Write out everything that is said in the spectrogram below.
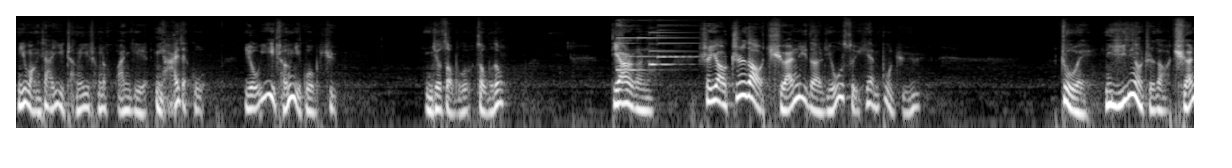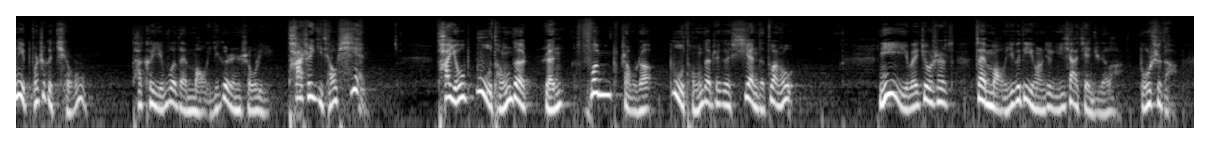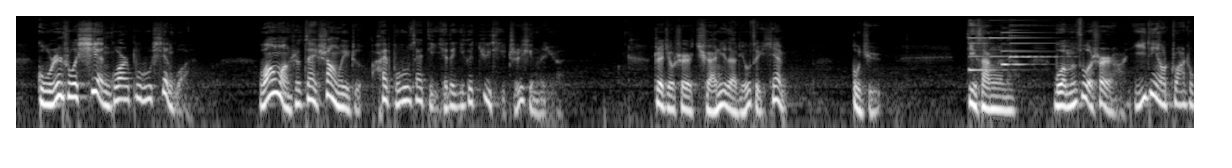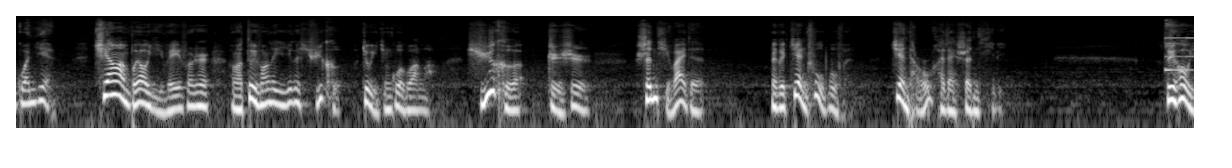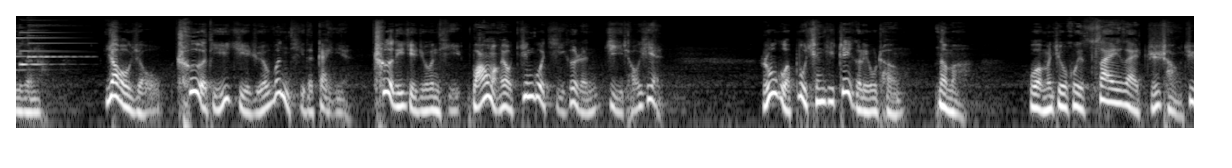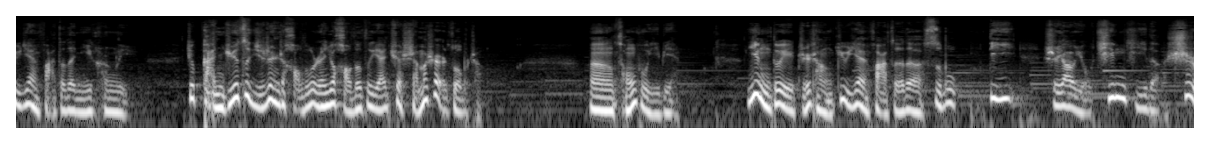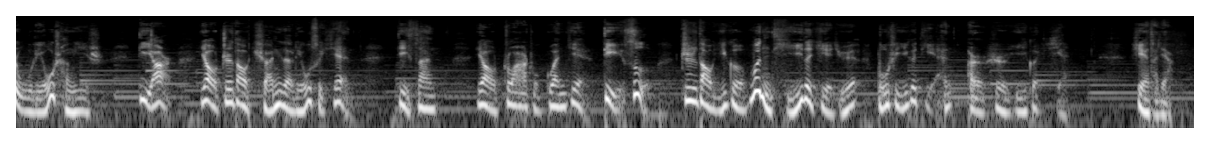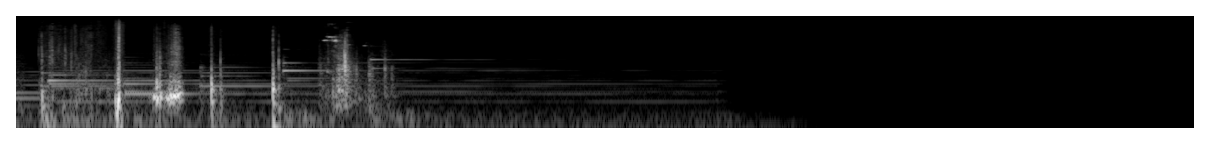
你往下一层一层的环节，你还得过，有一层你过不去，你就走不走不动。第二个呢？是要知道权力的流水线布局。诸位，你一定要知道，权力不是个球，它可以握在某一个人手里，它是一条线，它由不同的人分走着不同的这个线的段落。你以为就是在某一个地方就一下解决了？不是的，古人说“县官不如县管”，往往是在上位者还不如在底下的一个具体执行人员。这就是权力的流水线布局。第三个呢，我们做事儿啊，一定要抓住关键，千万不要以为说是啊对方的一个许可就已经过关了。许可只是身体外的那个剑处部分，箭头还在身体里。最后一个呢，要有彻底解决问题的概念。彻底解决问题，往往要经过几个人、几条线。如果不清晰这个流程，那么我们就会栽在职场巨舰法则的泥坑里，就感觉自己认识好多人，有好多资源，却什么事儿做不成。嗯，重复一遍，应对职场巨舰法则的四步：第一是要有清晰的事物流程意识；第二要知道权力的流水线；第三要抓住关键；第四。知道一个问题的解决不是一个点，而是一个线。谢谢大家。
